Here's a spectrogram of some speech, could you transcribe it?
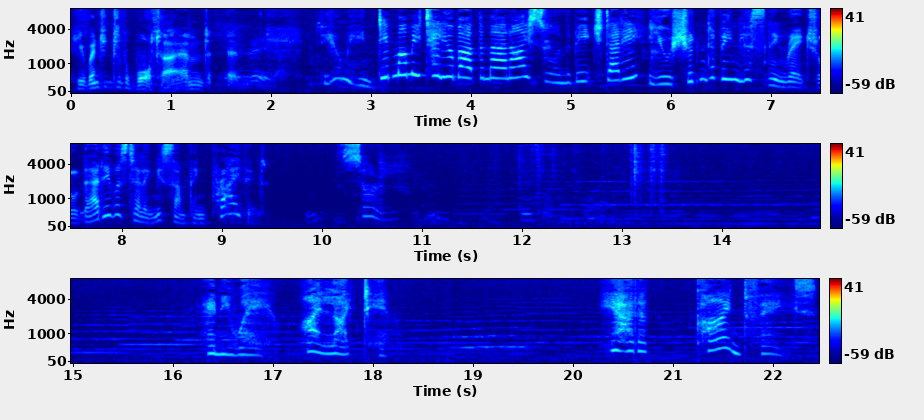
He went into the water and. Uh, Do you mean... Did Mummy tell you about the man I saw on the beach, Daddy? You shouldn't have been listening, Rachel. Daddy was telling me something private. Sorry. Anyway, I liked him. He had a kind face.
